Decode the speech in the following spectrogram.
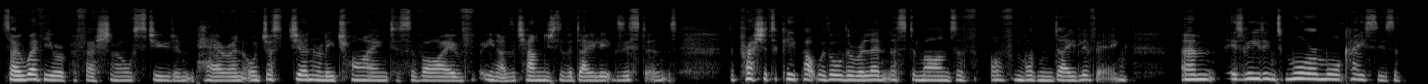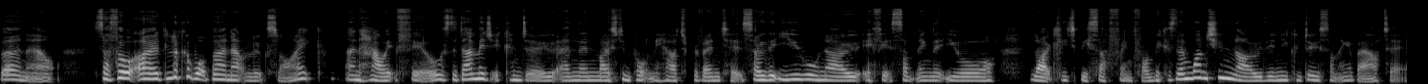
So whether you're a professional, student, parent, or just generally trying to survive, you know, the challenges of a daily existence, the pressure to keep up with all the relentless demands of, of modern day living um, is leading to more and more cases of burnout. So I thought I'd look at what burnout looks like and how it feels, the damage it can do, and then most importantly, how to prevent it so that you will know if it's something that you're likely to be suffering from. Because then once you know, then you can do something about it.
